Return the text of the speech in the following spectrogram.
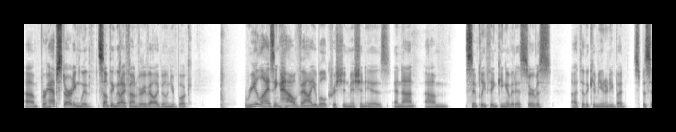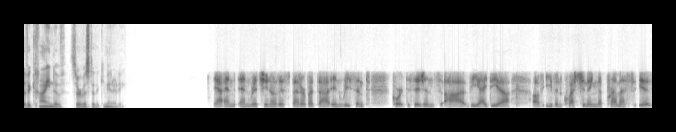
Um, perhaps starting with something that I found very valuable in your book, realizing how valuable Christian mission is, and not um, simply thinking of it as service uh, to the community, but specific kind of service to the community. Yeah, and and Rich, you know this better, but uh, in recent court decisions, uh, the idea of even questioning the premise is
